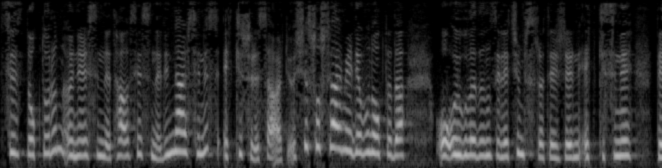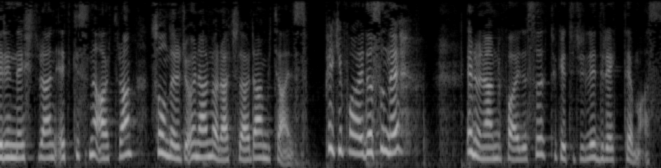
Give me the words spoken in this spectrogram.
siz doktorun önerisinde, tavsiyesinde dinlerseniz etki süresi artıyor. İşte sosyal medya bu noktada o uyguladığınız iletişim stratejilerinin etkisini derinleştiren, etkisini artıran son derece önemli araçlardan bir tanesi. Peki faydası ne? En önemli faydası tüketiciyle direkt temas.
